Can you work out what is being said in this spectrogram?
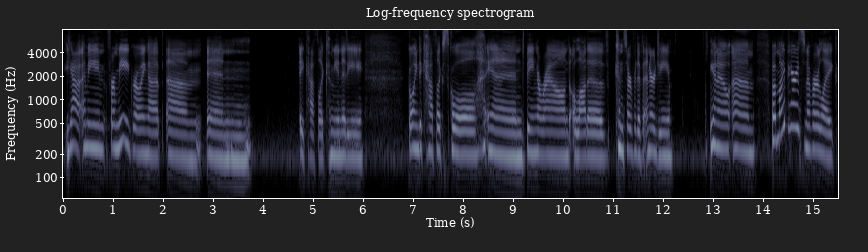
yeah, I mean, for me, growing up um, in a Catholic community, going to Catholic school and being around a lot of conservative energy, you know, um, but my parents never like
